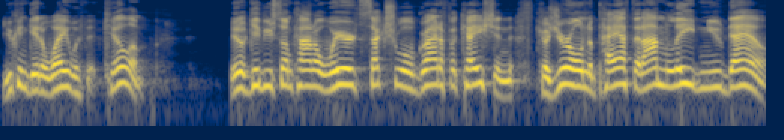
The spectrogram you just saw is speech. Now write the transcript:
You can get away with it. Kill him. It'll give you some kind of weird sexual gratification because you're on the path that I'm leading you down.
